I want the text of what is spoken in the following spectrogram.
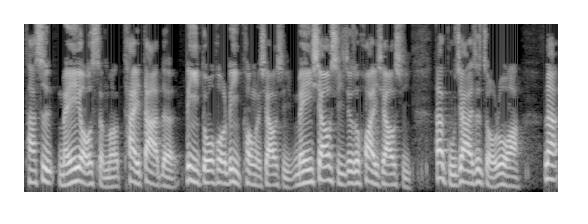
它是没有什么太大的利多或利空的消息，没消息就是坏消息，它股价还是走弱啊。那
